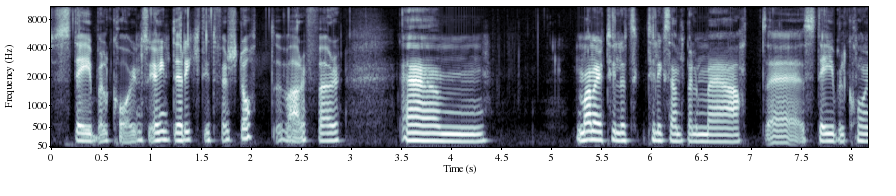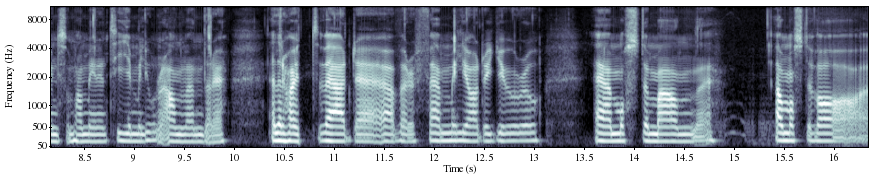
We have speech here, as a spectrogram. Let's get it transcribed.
stablecoins. Jag har inte riktigt förstått varför. Um, man har till, till exempel med att eh, stablecoin som har mer än 10 miljoner användare eller har ett värde över 5 miljarder euro eh, måste man eh, måste vara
